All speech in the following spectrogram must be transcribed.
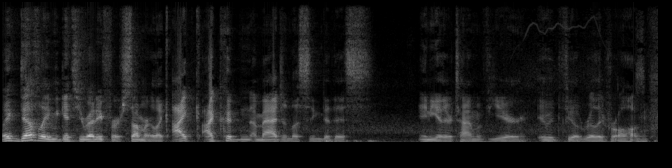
like, definitely gets you ready for summer. Like, I I couldn't imagine listening to this any other time of year. It would feel really wrong.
